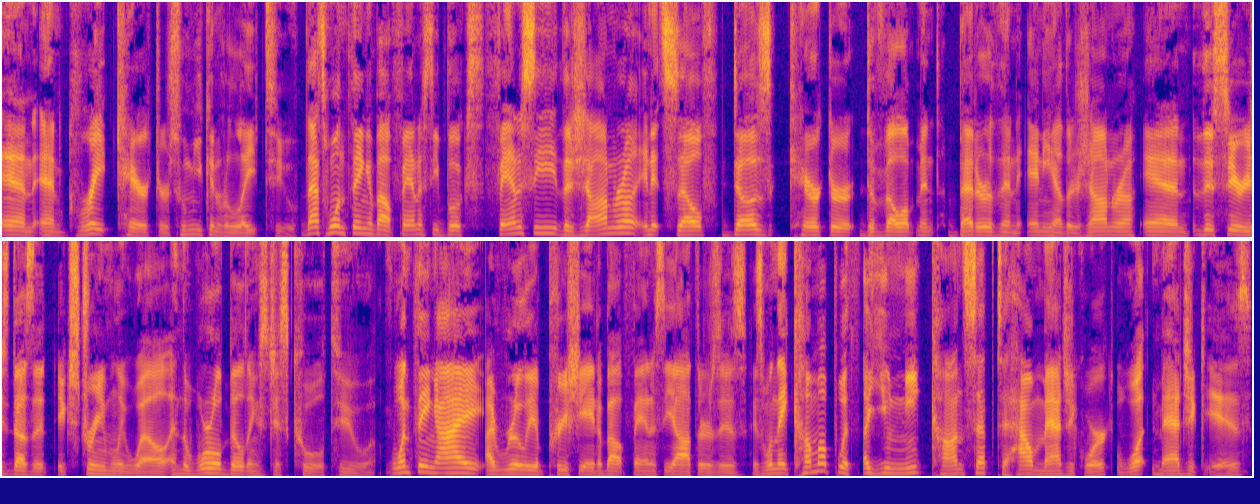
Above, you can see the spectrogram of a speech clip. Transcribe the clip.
and and great characters whom you can relate to. That's one thing about fantasy books. Fantasy, the genre in itself does character development better than any other genre and this series does it extremely well and the world building's just cool too. One thing I I really appreciate about fantasy authors is is when they come up with a unique concept to how magic works, what magic is.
